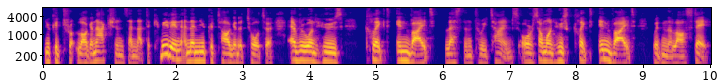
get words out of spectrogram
you could tr- log an action and send that to Chameleon. And then you could target a tour to everyone who's clicked invite less than three times or someone who's clicked invite within the last day.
